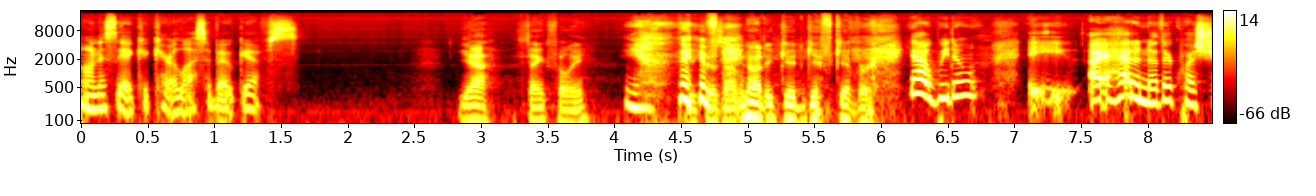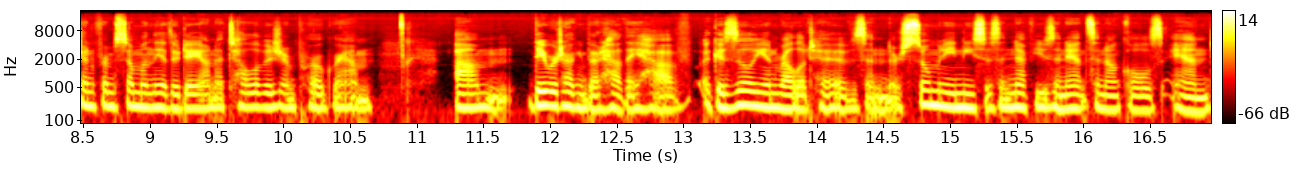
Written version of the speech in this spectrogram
honestly, I could care less about gifts. Yeah, thankfully. Yeah. because I'm not a good gift giver. Yeah, we don't. I had another question from someone the other day on a television program. Um, they were talking about how they have a gazillion relatives and there's so many nieces and nephews and aunts and uncles and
